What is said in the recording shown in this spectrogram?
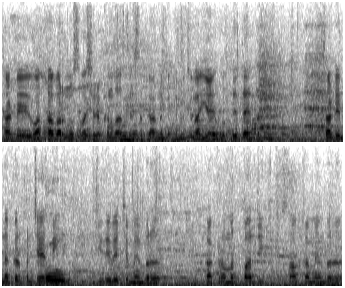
ਸਾਡੇ ਵਾਤਾਵਰਣ ਨੂੰ ਸਵੱਛ ਰੱਖਣ ਵਾਸਤੇ ਸਰਕਾਰ ਨੇ ਮੁਹਿੰਮ ਚਲਾਈ ਹੈ, ਉਸ ਦੇ ਤਹਿਤ ਸਾਡੇ ਨਗਰ ਪੰਚਾਇਤ ਦੀ, ਜਿਹਦੇ ਵਿੱਚ ਮੈਂਬਰ ਡਾਕਟਰ ਅਮਰਪਾਲ ਜੀ, ਸਾਬਕਾ ਮੈਂਬਰ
